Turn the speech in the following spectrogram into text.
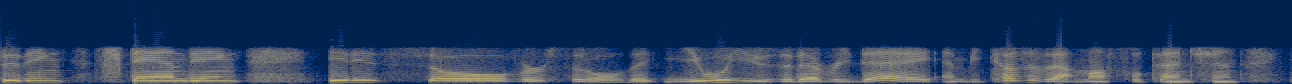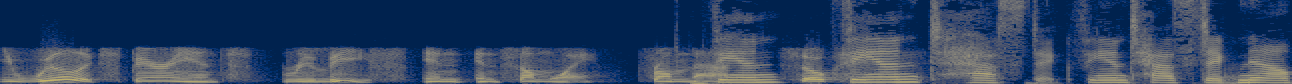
sitting, standing. It is so versatile that you will use it every day, and because of that muscle tension, you will experience relief in in some way from that. Fan- so fantastic, fantastic. Now,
